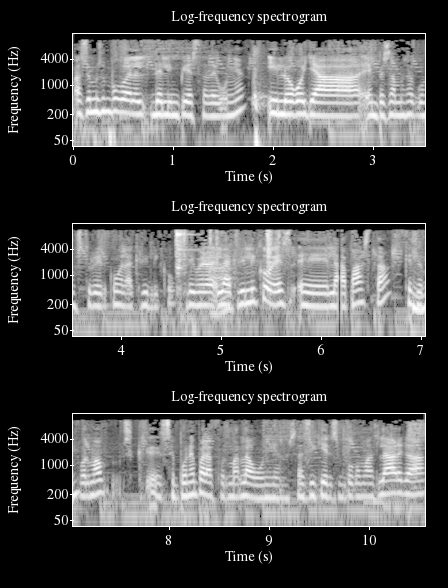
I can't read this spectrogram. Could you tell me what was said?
Hacemos un poco de, de limpieza de uña y luego ya empezamos a construir con el acrílico. Primero el Ah. acrílico es eh, la pasta que se forma, que se pone para formar la uña. O sea, si quieres un poco más larga,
